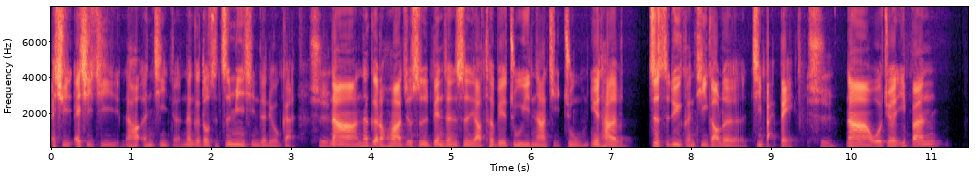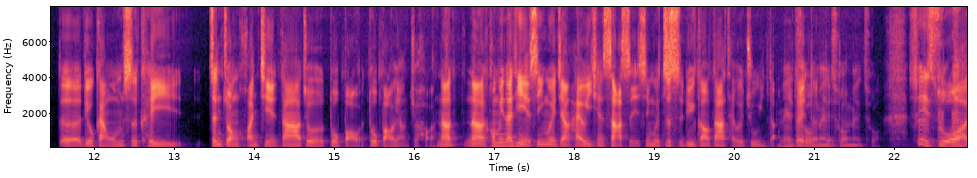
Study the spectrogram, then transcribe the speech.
，H H 几，然后 N 几的那个都是致命型的流感。是那那个的话，就是变成是要特别注意哪几株，因为它的致死率可能提高了几百倍。是那我觉得一般的流感，我们是可以症状缓解，大家就多保多保养就好。那那 COVID-19 也是因为这样，还有以前 SARS 也是因为致死率高，大家才会注意到。没错，没错，没错。所以说啊、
